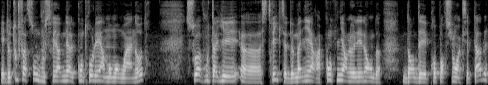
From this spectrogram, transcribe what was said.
et de toute façon, vous serez amené à le contrôler à un moment ou à un autre. Soit vous taillez euh, strict de manière à contenir le léland dans des proportions acceptables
